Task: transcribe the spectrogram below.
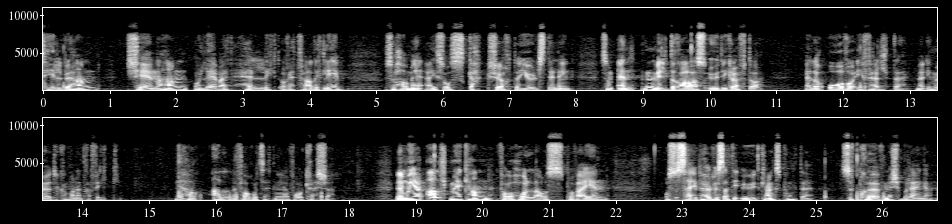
tilbe Han, tjene Han og leve et hellig og rettferdig liv, så har vi ei så skakkskjørte hjulstilling som enten vil dra oss ut i grøfta, eller over i feltet med imøtekommende trafikk. Vi har alle forutsetninger for å krasje. Vi må gjøre alt vi kan for å holde oss på veien. Og så sier Paulus at i utgangspunktet så prøver vi ikke på det engang.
